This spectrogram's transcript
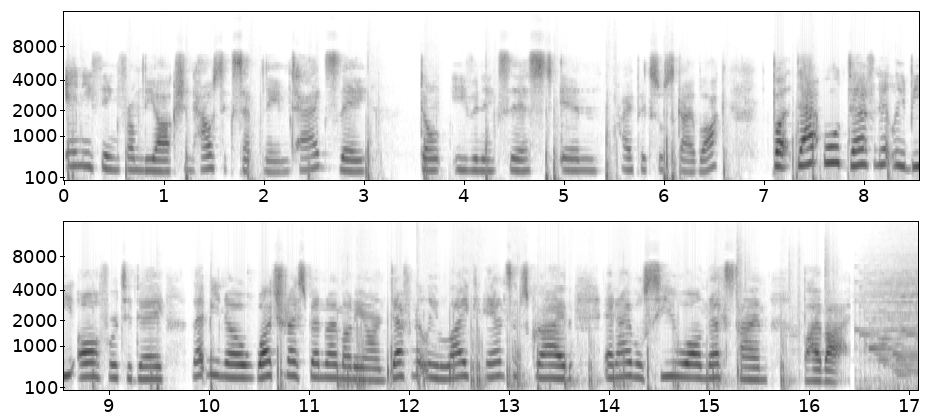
anything from the auction house except name tags. They don't even exist in Hypixel Skyblock. But that will definitely be all for today. Let me know what should I spend my money on. Definitely like and subscribe, and I will see you all next time. Bye bye.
